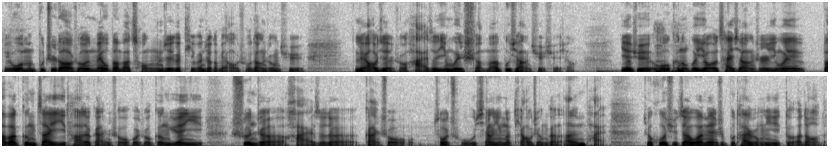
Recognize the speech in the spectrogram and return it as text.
因为我们不知道说没有办法从这个提问者的描述当中去了解说孩子因为什么不想去学校，也许我可能会有猜想，是因为爸爸更在意他的感受，或者说更愿意顺着孩子的感受做出相应的调整跟安排，这或许在外面是不太容易得到的。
